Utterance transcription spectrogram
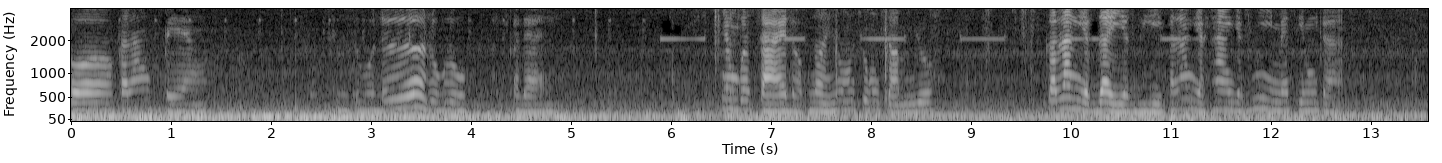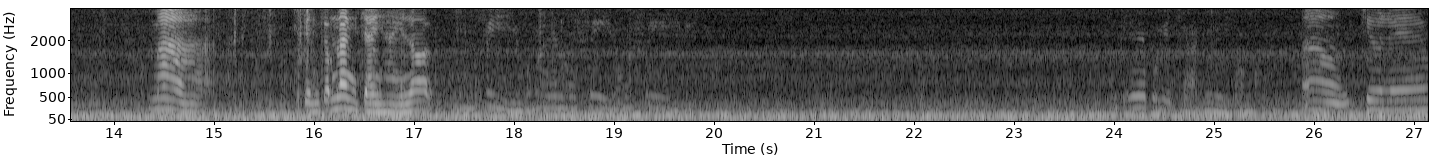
กอกำลังแปลง สู้ๆเด้อลูกๆก็ได้ ยังบ่สายดอกหน่อยนุ่มซุ่มกำอยู่กำลังอยากได้อยากดีกำลังอยากห่างอยากมีแม่ติมกะมาเป็นกำลังใจให้เนาะน้องฟี่อยู่กับแม่น้องฟี่น้องฟี่เอ๊ะพวกเห็ดฉากอยู่นี่สองคนอ้าวเจอแล้ว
